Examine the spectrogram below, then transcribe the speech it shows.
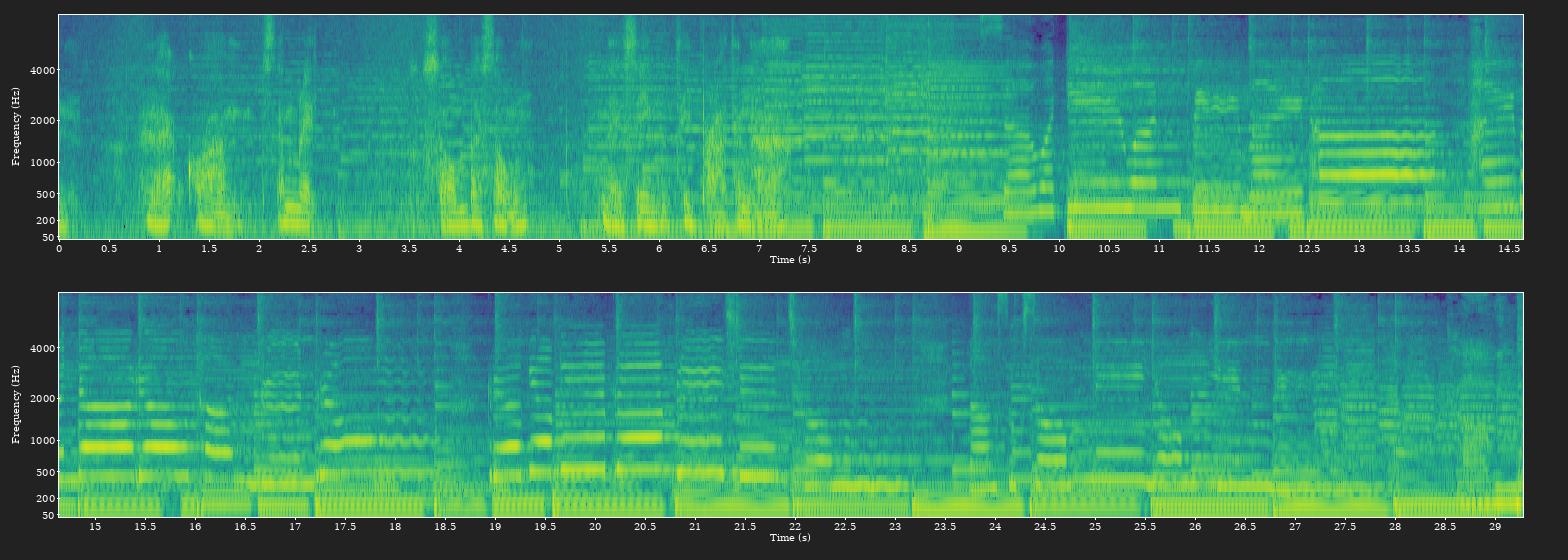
ญ และความสำเร็จ สมประสงค์ในสิ่งที่ปรารถนา สวัสดีวันปีใหม่พาให้บรรดาเราท่านรื่นรมเริกยามดีแปรมปรีชื่นชม ต่างสุขสมนิยมยินดี ข้าวิงว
